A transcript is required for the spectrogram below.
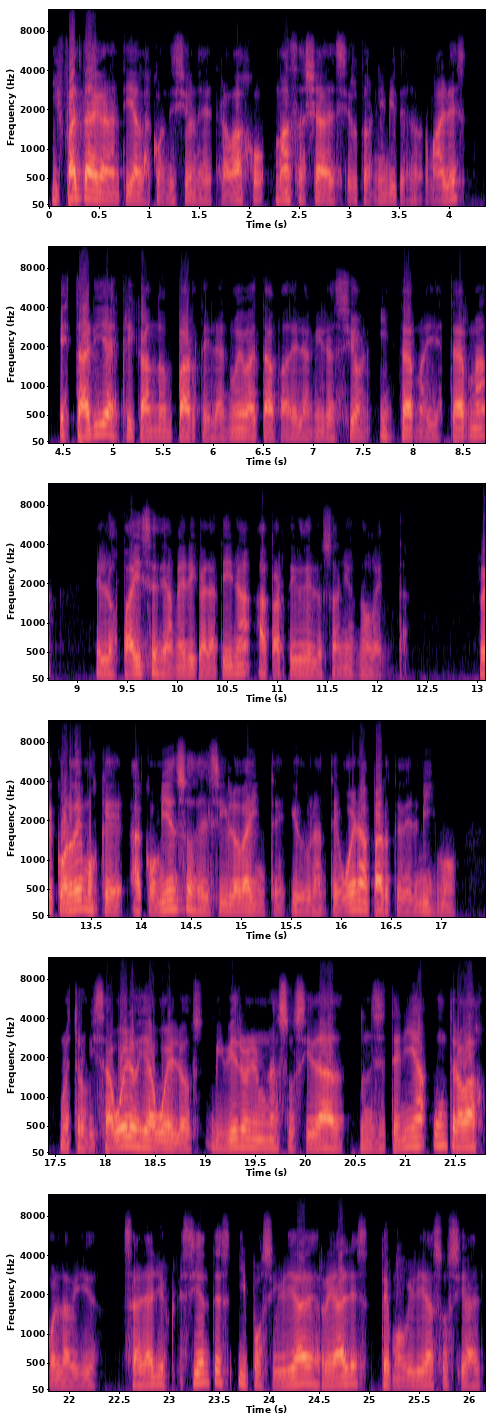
y falta de garantía en las condiciones de trabajo más allá de ciertos límites normales, estaría explicando en parte la nueva etapa de la migración interna y externa en los países de América Latina a partir de los años 90. Recordemos que a comienzos del siglo XX y durante buena parte del mismo, Nuestros bisabuelos y abuelos vivieron en una sociedad donde se tenía un trabajo en la vida, salarios crecientes y posibilidades reales de movilidad social.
